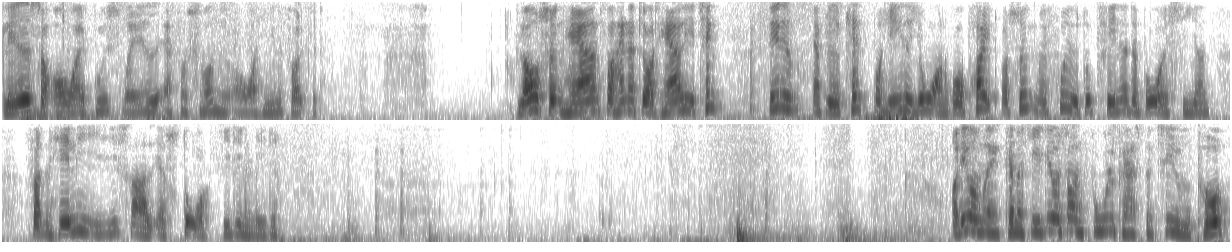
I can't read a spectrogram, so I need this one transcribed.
glæde sig over, at Guds vrede er forsvundet over hele folket. Lovsyng Herren, for han har gjort herlige ting. Dette er blevet kendt på hele jorden. Råb højt og syng med fryd, du kvinder, der bor i Sion, for den hellige i Israel er stor i din midte. Og det var, kan man sige, det var sådan fugleperspektivet på,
